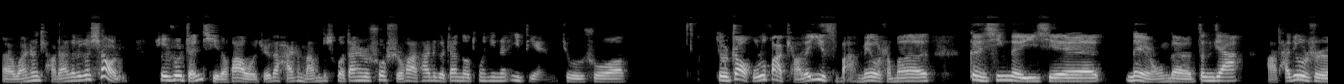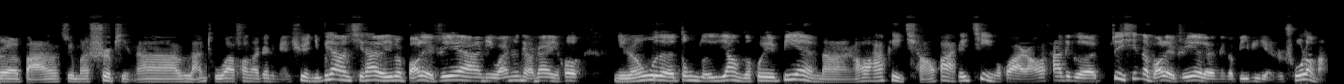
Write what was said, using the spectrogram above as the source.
呃完成挑战的这个效率。所以说整体的话，我觉得还是蛮不错。但是说实话，它这个战斗通行证一点就是说，就是照葫芦画瓢的意思吧，没有什么更新的一些内容的增加。啊，它就是把什么饰品啊、蓝图啊放到这里面去。你不像其他有一个堡垒之夜啊，你完成挑战以后，你人物的动作样子会变呐，然后还可以强化、可以进化。然后它这个最新的堡垒之夜的那个 BP 也是出了嘛，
